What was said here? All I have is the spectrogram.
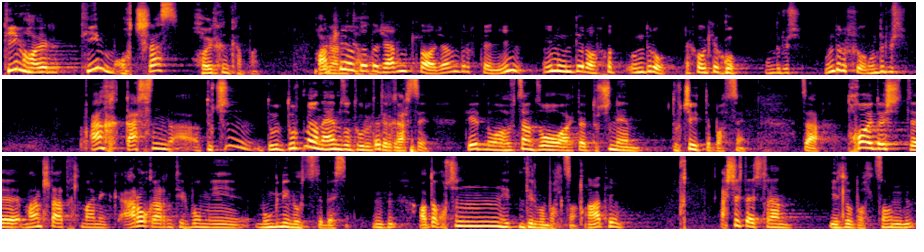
Тим хоёр тим ухраас хоёрхан компани. Монголын хувьд одоо 67 64-тэй энэ энэ үн дээр ороход өндөр үү? Дахиад үү? Өндөр биш. Өндөр шүү. Өндөр биш. Анх гарсан 40 4800 төгрөг дээр гарсан. Тэгэд нөгөө хувьцаан 100% агтаа 48 40 хэд болсон юм. За тухайн үед шүү дээ мандал даатгал маань нэг 10 гаруй тэрбумын мөнгөний нөөцтэй байсан. Одоо 30 хэдэн тэрбум болсон. Аа тийм. Ашигт ажиллагаа нь илүү болсон.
